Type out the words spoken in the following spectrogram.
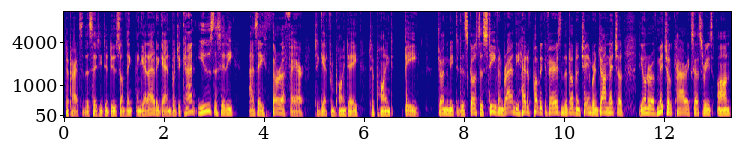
to parts of the city to do something and get out again, but you can't use the city as a thoroughfare to get from point A to point B. Joining me to discuss is Stephen Browne, the head of public affairs in the Dublin Chamber, and John Mitchell, the owner of Mitchell Car Accessories on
